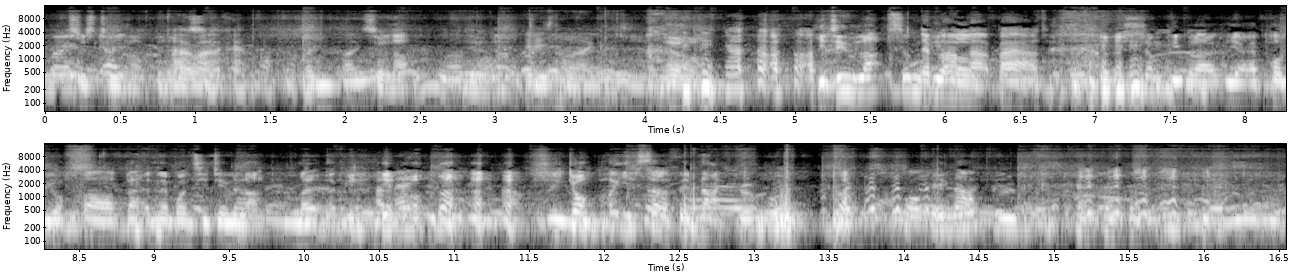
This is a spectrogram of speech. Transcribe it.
It's just two and a half minutes. Oh, right, okay. So that, yeah. It is not that good. No. you do lap some Never people. that bad. some people are, yeah, Paul, you're far better than once you do lap. Like, you know. Don't put yourself in that group. in that group.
